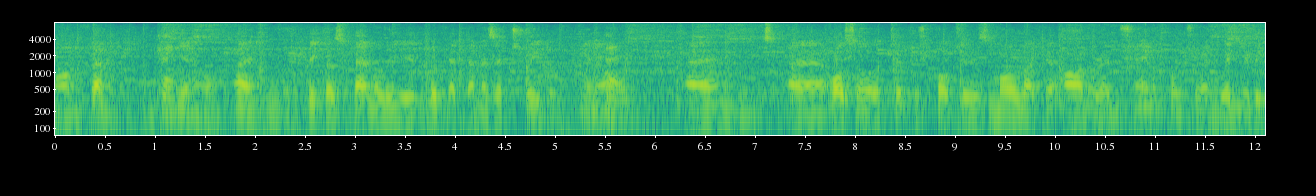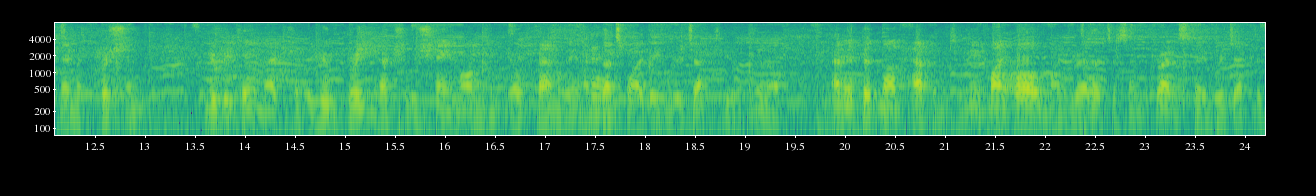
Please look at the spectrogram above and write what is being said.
own family Okay. you know and because family look at them as a traitor you know Okay. and uh, also Turkish culture is more like an honor and shame culture and when you became a Christian you became actually you bring actually shame on your family and Okay. that's why they reject you you know and it did not happen to me my all my relatives and friends they rejected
